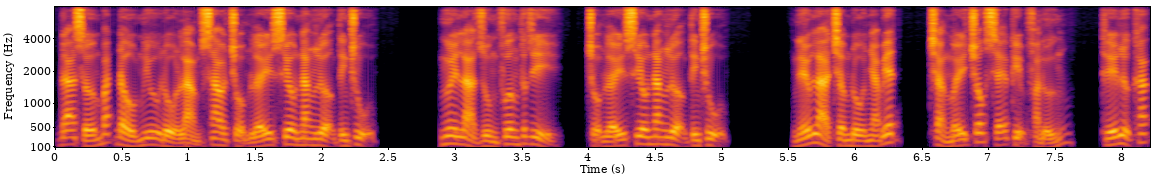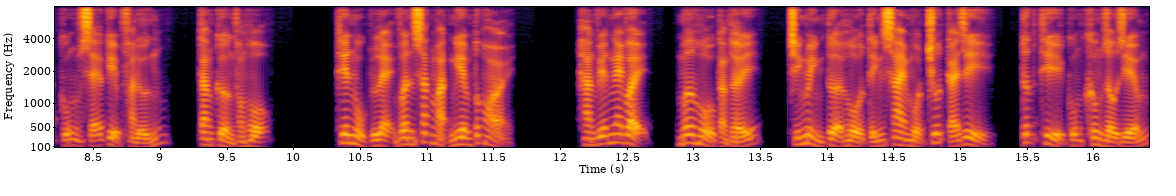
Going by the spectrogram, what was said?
đã sớm bắt đầu mưu đồ làm sao trộm lấy siêu năng lượng tinh trụ. Ngươi là dùng phương thức gì, trộm lấy siêu năng lượng tinh trụ? Nếu là trầm đồ nhà biết, chẳng mấy chốc sẽ kịp phản ứng, thế lực khác cũng sẽ kịp phản ứng, tăng cường phòng hộ. Thiên mục lệ vân sắc mặt nghiêm túc hỏi. Hàn viễn nghe vậy, mơ hồ cảm thấy, chính mình tựa hồ tính sai một chút cái gì, tức thì cũng không giấu giếm,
